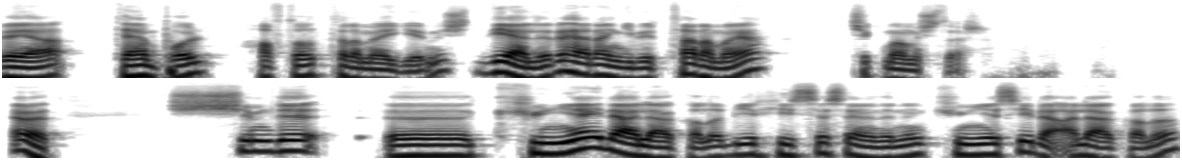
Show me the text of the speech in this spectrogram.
Veya Tempol haftalık taramaya girmiş. Diğerleri herhangi bir taramaya çıkmamışlar. Evet. Şimdi e, künye ile alakalı bir hisse senedinin künyesiyle alakalı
